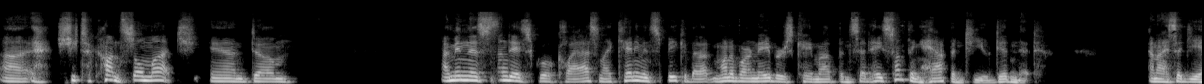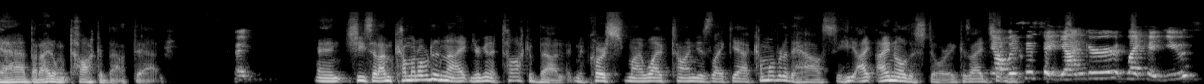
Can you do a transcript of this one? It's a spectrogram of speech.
uh, she took on so much. And um, I'm in this Sunday school class and I can't even speak about it. And one of our neighbors came up and said, Hey, something happened to you, didn't it? And I said, Yeah, but I don't talk about that. Right. And she said, I'm coming over tonight and you're going to talk about it. And of course, my wife Tanya's like, Yeah, come over to the house. He, I, I know the story because I. Yeah, was this a younger, like a youth,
